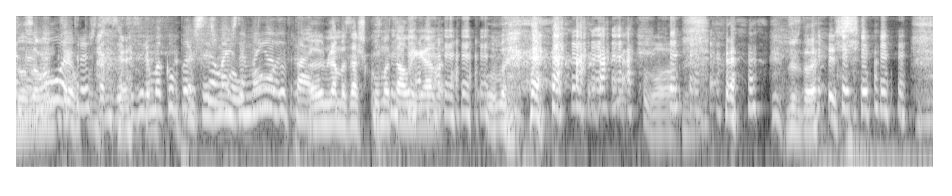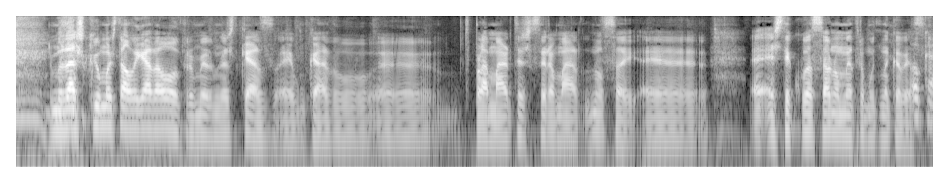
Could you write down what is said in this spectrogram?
Duas ao mesmo outra. tempo. Estamos a fazer uma comparação. Gostas mais da mãe ou do pai? Ah, Não, mas acho que uma está ligada. Dos dois. Mas acho que uma está ligada à outra mesmo neste caso. É um bocado. ah, para amar tens que ser amado. Não sei. é- esta equação não me entra muito na cabeça. Ok,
